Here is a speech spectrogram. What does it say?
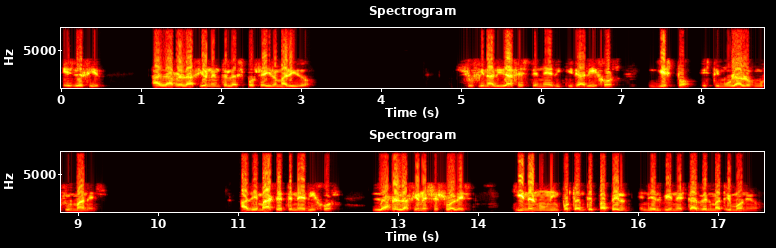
es decir, a la relación entre la esposa y el marido. Su finalidad es tener y criar hijos y esto estimula a los musulmanes. Además de tener hijos, las relaciones sexuales tienen un importante papel en el bienestar del matrimonio.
